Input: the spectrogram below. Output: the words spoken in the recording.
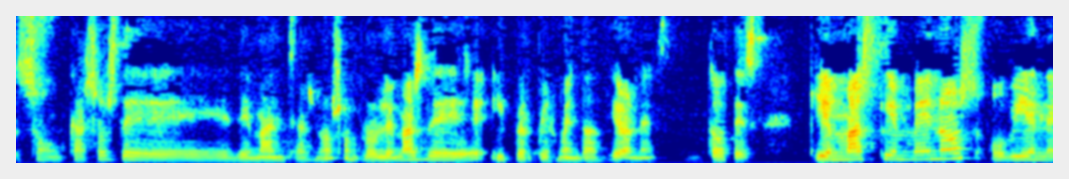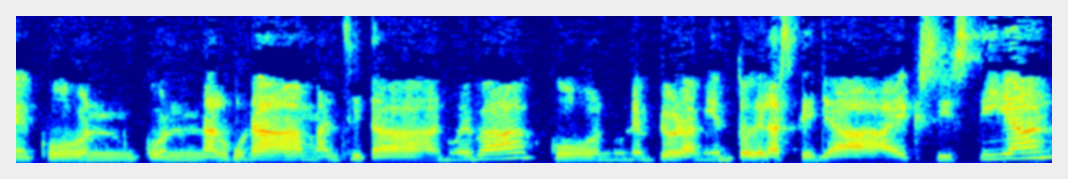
son casos de, manchas, ¿no? Son problemas de hiperpigmentaciones. Entonces, quien más, quien menos, o viene con, alguna manchita nueva, con un empeoramiento de las que ya existían,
